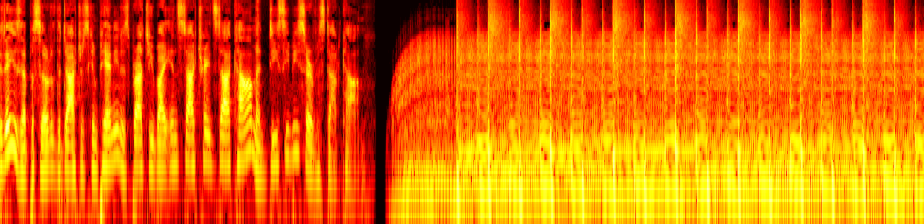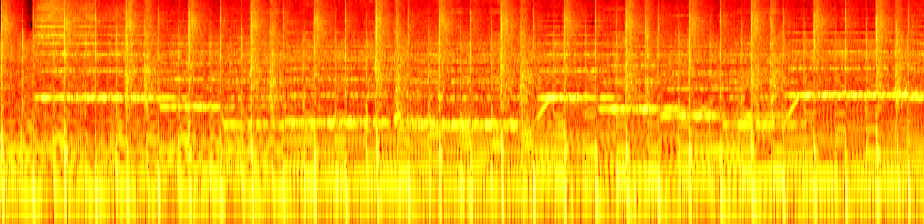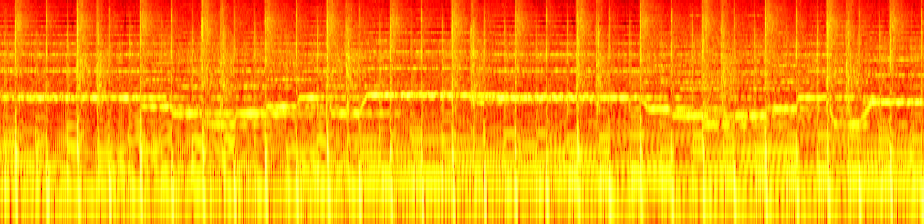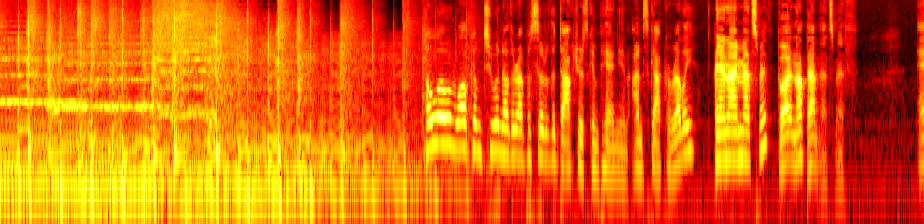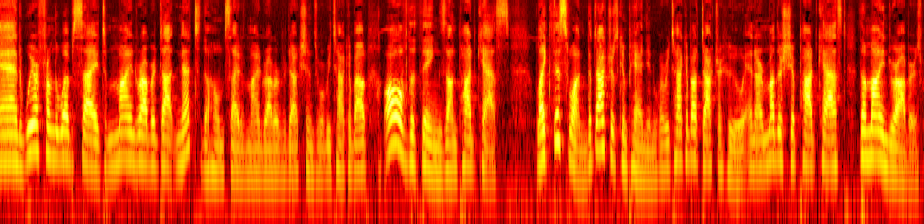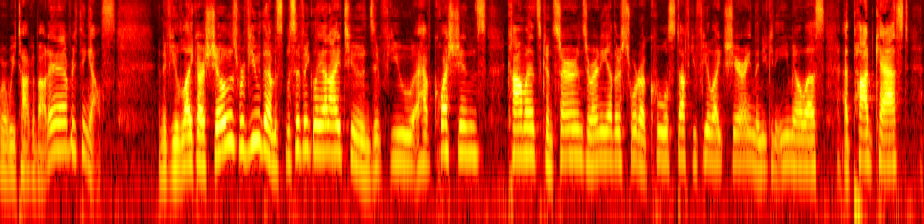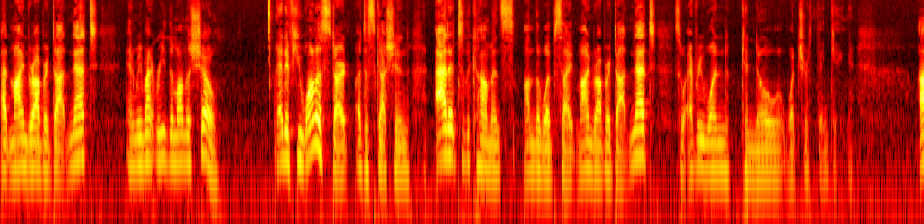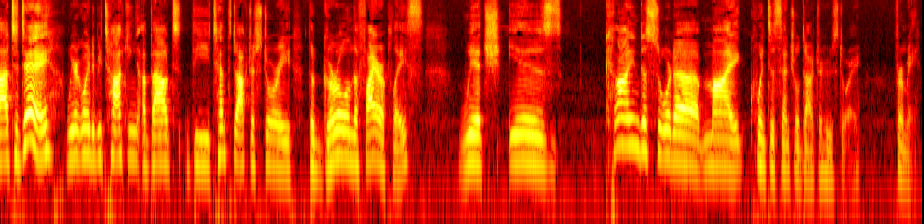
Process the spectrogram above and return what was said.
Today's episode of The Doctor's Companion is brought to you by InStockTrades.com and DCBService.com. Hello and welcome to another episode of The Doctor's Companion. I'm Scott Corelli. And I'm Matt Smith, but not that Matt Smith. And we're from the website mindrobber.net, the home site of Mind Robber Productions, where we talk about all of the things on podcasts. Like this one, The Doctor's Companion, where we talk about Doctor Who, and our mothership podcast, The Mind Robbers, where we talk about everything else. And if you like our shows, review them specifically on iTunes. If you have questions, comments, concerns, or any other sort of cool stuff you feel like sharing, then you can email us at podcast at mindrobber.net and we might read them on the show. And if you want to start a discussion, add it to the comments on the website mindrobber.net so everyone can know what you're thinking. Uh, today, we are going to be talking about the 10th Doctor story, The Girl in the Fireplace, which is kind of, sort of my quintessential Doctor Who story for me.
